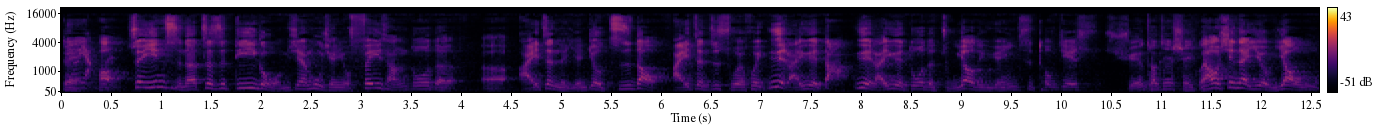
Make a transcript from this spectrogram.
对，好，所以因此呢，这是第一个，我们现在目前有非常多的呃癌症的研究，知道癌症之所以会越来越大、越来越多的主要的原因是偷接血管，偷接水管。然后现在也有药物，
